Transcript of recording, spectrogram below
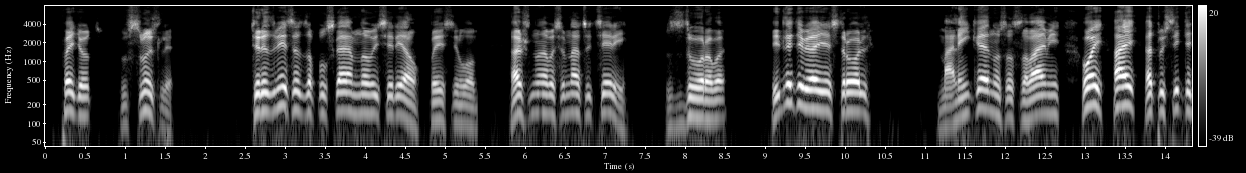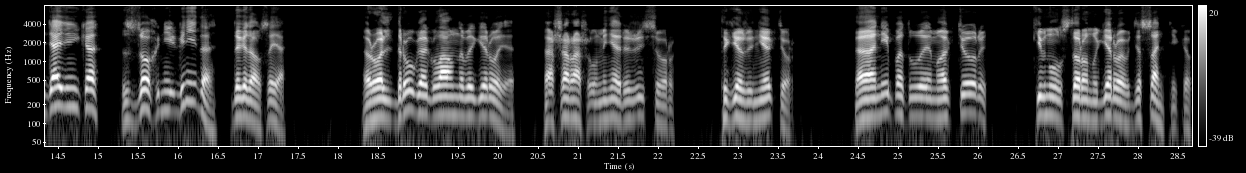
— Пойдет. — В смысле? — Через месяц запускаем новый сериал, — пояснил он. — Аж на 18 серий. — Здорово. И для тебя есть роль. Маленькая, но со словами «Ой, ай, отпустите дяденька, сдохни, гнида!» — догадался я. Роль друга главного героя. Ошарашил меня режиссер. Так я же не актер. А они, по-твоему, актеры? Кивнул в сторону героев-десантников.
